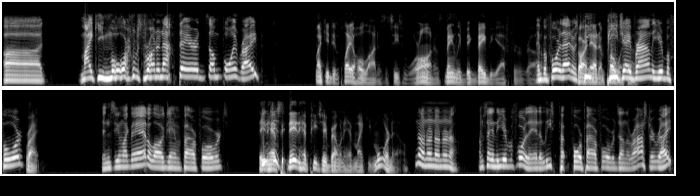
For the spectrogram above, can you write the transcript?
Uh, Mikki Moore was running out there at some point, right? Mikki didn't play a whole lot as the season wore on. It was mainly Big Baby after uh, And before that, it was Garnett P- and P.J. Brown the year before. Right. Didn't seem like they had a logjam of power forwards. They didn't have just- they didn't have P.J. Brown when they had Mikki Moore now. No, no, no, no, no. I'm saying the year before, they had at least four power forwards on the roster, right?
